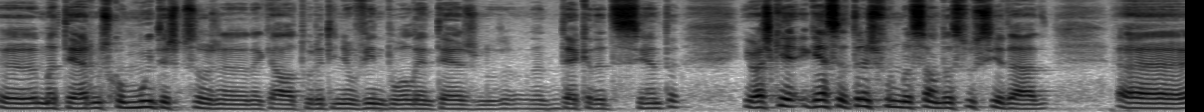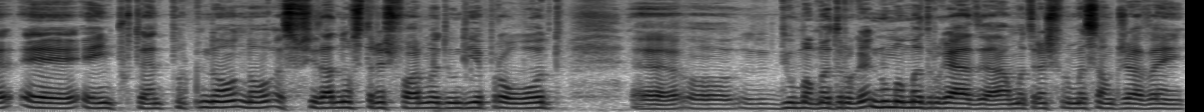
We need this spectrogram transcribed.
uh, maternos, como muitas pessoas na, naquela altura tinham vindo do Alentejo no, na década de 60, eu acho que, é, que essa transformação da sociedade uh, é, é, importante porque não, não, a sociedade não se transforma de um dia para o outro, ou de uma madrugada, numa madrugada há uma transformação que já vem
